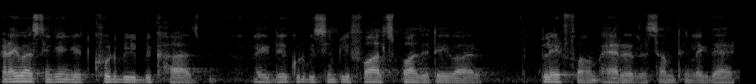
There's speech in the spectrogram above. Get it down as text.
And I was thinking it could be because like they could be simply false positive or platform error or something like that.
